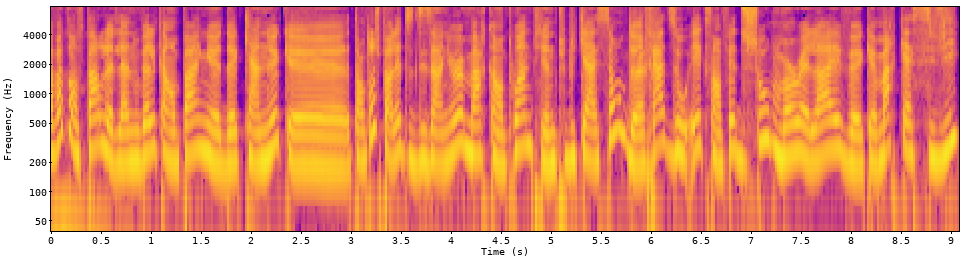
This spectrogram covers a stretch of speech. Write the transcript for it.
Avant qu'on se parle de la nouvelle campagne de Canuck, euh, tantôt je parlais du designer Marc-Antoine, puis il y a une publication de Radio X, en fait, du show Murray Live euh, que Marc Cassivi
